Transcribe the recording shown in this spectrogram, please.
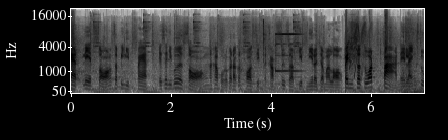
8เลด2สปิริต8เอเซนิเบอร์2นะครับผมแล้วก็ดักกันคอ10นะครับซึ่งสำหรับคลิปนี้เราจะมาลองเป็นสตวตป่าในแรงซู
